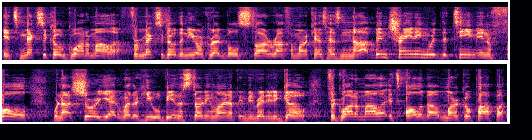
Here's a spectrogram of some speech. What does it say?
it's Mexico-Guatemala. For Mexico, the New York Red Bulls star Rafa Marquez has not been training with the team in full. We're not sure yet whether he will be in the starting lineup and be ready to go. For Guatemala, it's all about Marco Pappa.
